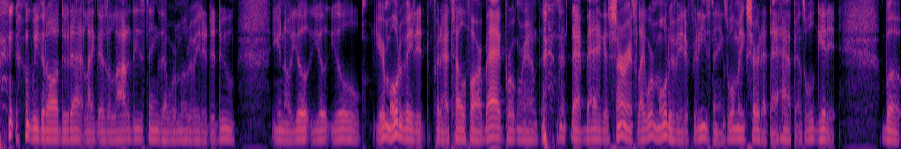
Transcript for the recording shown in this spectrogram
we could all do that. Like there's a lot of these things that we're motivated to do. You know, you'll you'll you'll you're motivated for that Telfar bag program, that bag assurance. Like we're motivated for these things. We'll make sure that that happens. We'll get it. But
